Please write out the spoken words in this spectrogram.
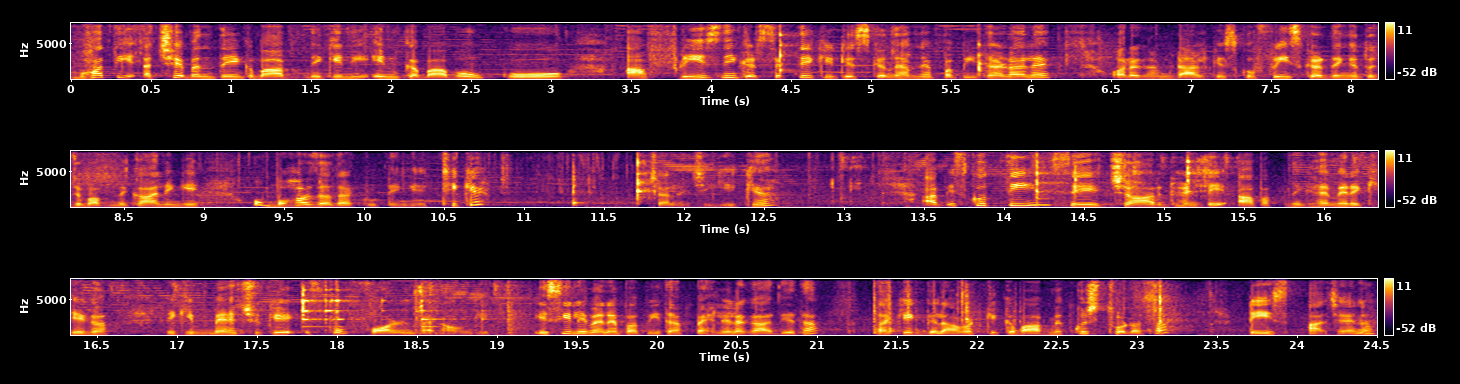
बहुत ही अच्छे बनते हैं कबाब, लेकिन इन कबाबों को आप फ्रीज़ नहीं कर सकते, क्योंकि इसके अंदर हमने पपीता डाला है, और अगर हम डाल के इसको फ्रीज़ कर देंगे तो जब आप निकालेंगे, वो बहुत ज़्यादा टूटेंगे, ठीक है? चलें जी, ये क्या? अब इसको तीन से चार घंटे आप अपने घर में रखिएगा, लेकिन मैं चुके इसको फ़ौरन बनाऊँगी। इसीलिए मैंने पपीता पहले लगा दिया था, ताकि गलावट के कबाब में कुछ थोड़ा सा टेस्ट आ जाए ना।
